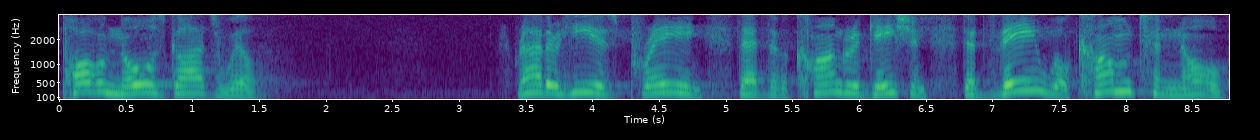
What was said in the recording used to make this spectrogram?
Paul knows God's will. Rather, he is praying that the congregation, that they will come to know,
